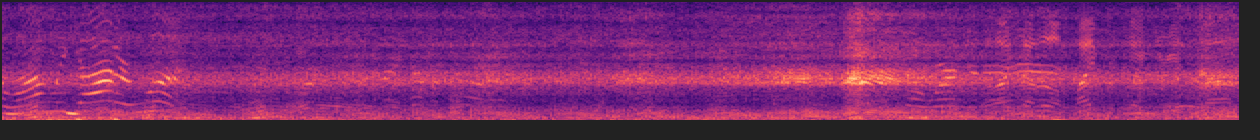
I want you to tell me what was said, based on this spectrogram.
Us we got or what? I like that little pipe protector he's got.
